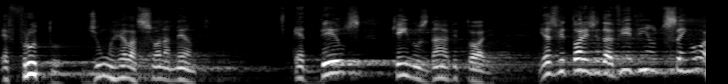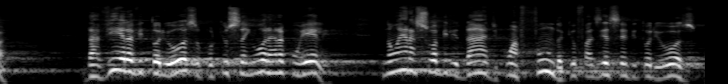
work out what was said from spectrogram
é fruto de um relacionamento. É Deus quem nos dá a vitória. E as vitórias de Davi vinham do Senhor. Davi era vitorioso porque o Senhor era com ele. Não era a sua habilidade com a funda que o fazia ser vitorioso.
